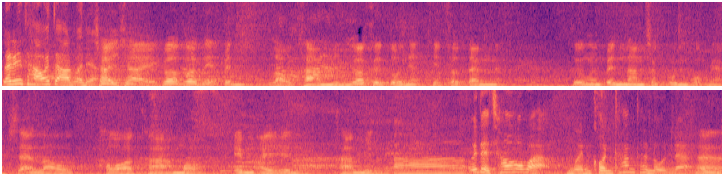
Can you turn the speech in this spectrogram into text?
แล้วนี่เท้าอาจารย์ป่ะเนี่ย ใช่ใช่ก็ก็เนี่ยเป็นเหล่าคามินก็คือตัวเนี้ยที่สแตมป์เนี่ยคือมันเป็นนามสกุลผมเนี่ยแซ่เล้าคอคามอ M I N คามินอ่าเอ้ยแต่ชอบอะ เหมือนคนข้างถนนอะอ่า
